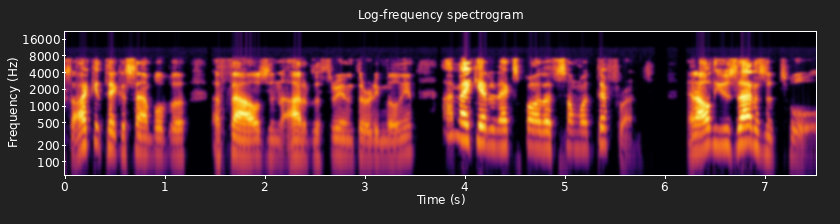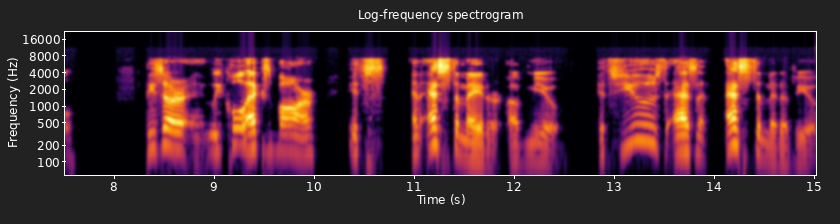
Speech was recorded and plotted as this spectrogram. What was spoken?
So I could take a sample of a, a thousand out of the 330 million. I might get an X bar that's somewhat different. And I'll use that as a tool. These are, we call X bar, it's an estimator of mu. It's used as an estimate of mu.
